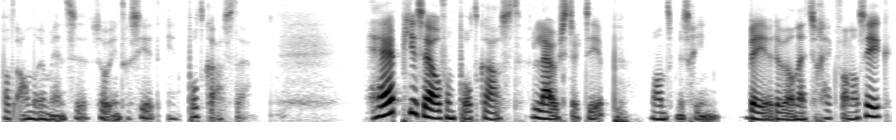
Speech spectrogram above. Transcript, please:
wat andere mensen zo interesseert in podcasten. Heb je zelf een podcast luistertip? Want misschien ben je er wel net zo gek van als ik.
